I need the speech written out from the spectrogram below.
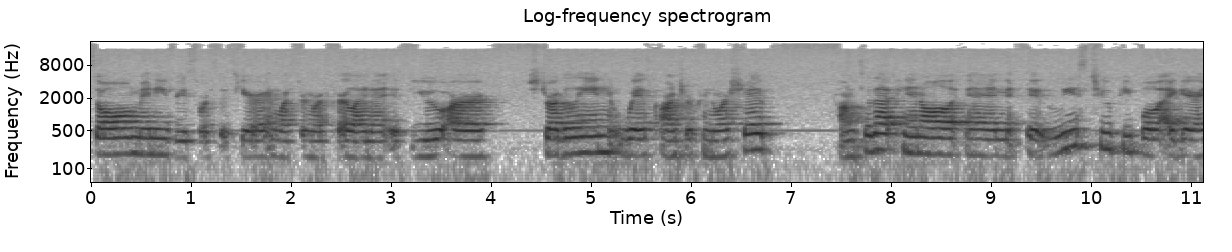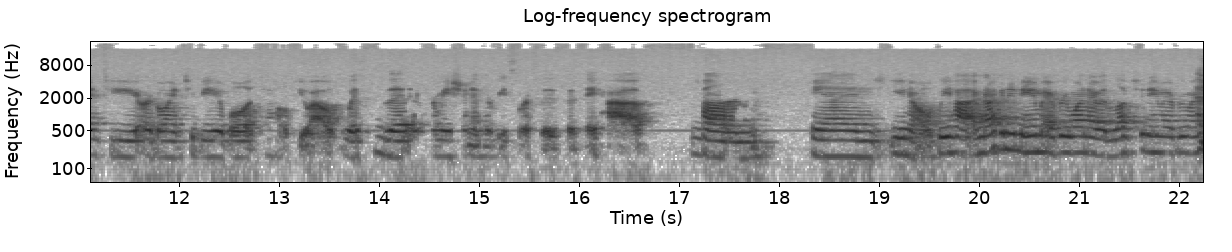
so many resources here in Western North Carolina. If you are struggling with entrepreneurship, come to that panel, and at least two people, I guarantee, are going to be able to help you out with the information and the resources that they have. Um, and you know, we have. I'm not going to name everyone. I would love to name everyone,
